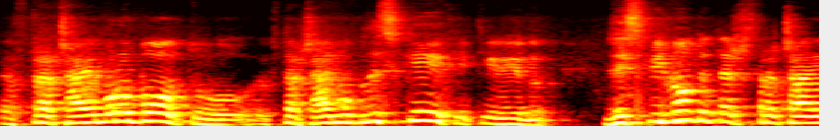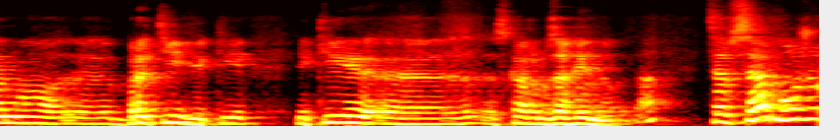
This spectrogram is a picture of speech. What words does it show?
втрачаємо роботу, втрачаємо близьких, які гинуть. Зі спільноти теж втрачаємо е, братів, які, які е, скажімо, загинули. Це все може е,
